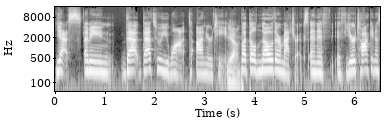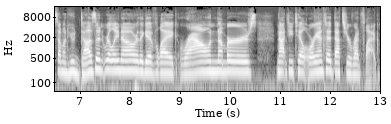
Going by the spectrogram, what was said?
Yes, I mean that that's who you want on your team. Yeah. But they'll know their metrics, and if if you're talking to someone who doesn't really know, or they give like round numbers, not detail oriented, that's your red flag.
